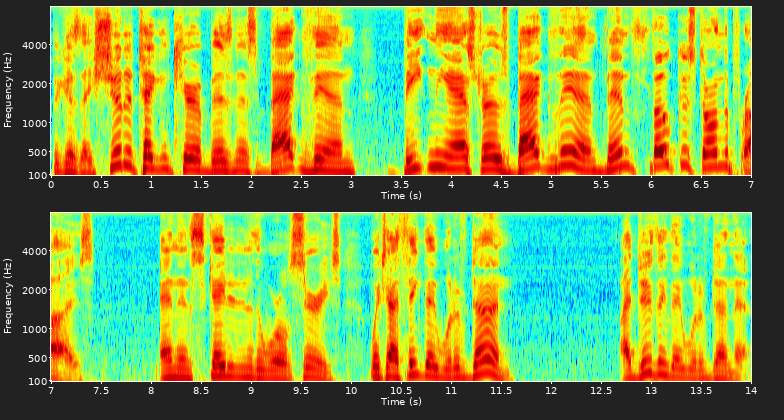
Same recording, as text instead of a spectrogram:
because they should have taken care of business back then, beaten the Astros back then, been focused on the prize, and then skated into the World Series, which I think they would have done. I do think they would have done that.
